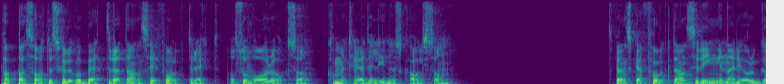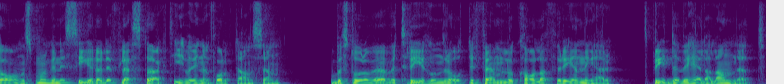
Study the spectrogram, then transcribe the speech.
Pappa sa att det skulle gå bättre att dansa i folkdräkt och så var det också, kommenterade Linus Karlsson. Svenska folkdansringen är det organ som organiserar de flesta aktiva inom folkdansen och består av över 385 lokala föreningar spridda över hela landet.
